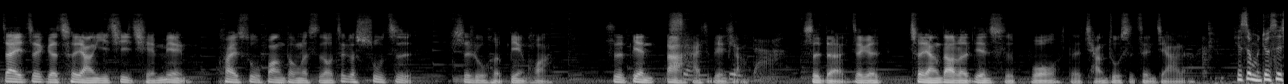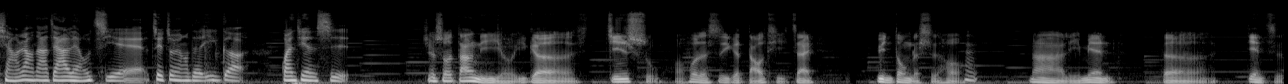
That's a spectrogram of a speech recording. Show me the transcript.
在这个测量仪器前面快速晃动的时候，这个数字是如何变化？是变大还是变小？是的，这个测量到了电磁波的强度是增加了。其实我们就是想要让大家了解最重要的一个关键是，就是说，当你有一个金属或者是一个导体在运动的时候，嗯，那里面的电子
